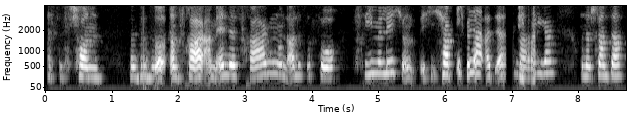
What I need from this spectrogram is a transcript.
Es ist schon dann sind so am, Fra am Ende Fragen und alles ist so friemelig. Und ich, ich, hab, ich bin da als erstes mal reingegangen und dann stand da,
